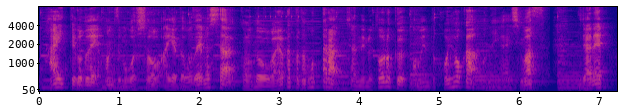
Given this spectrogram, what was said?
はい、ということで本日もご視聴ありがとうございました。この動画が良かったと思ったら、チャンネル登録、コメント、高評価お願いします。じゃあね。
